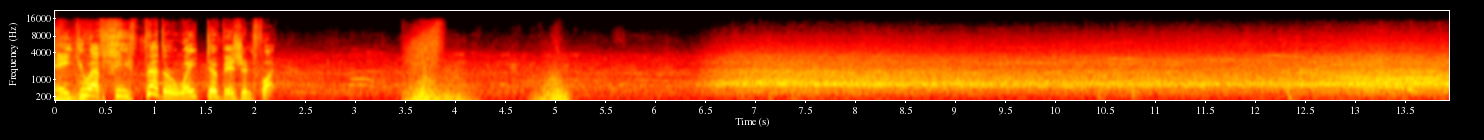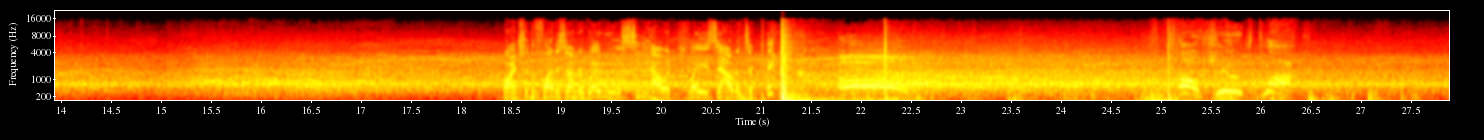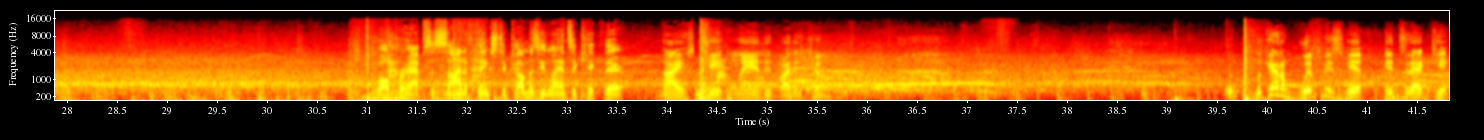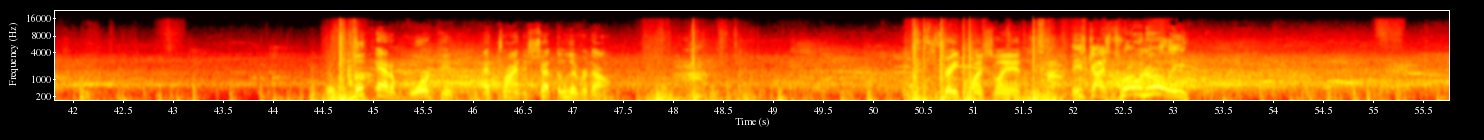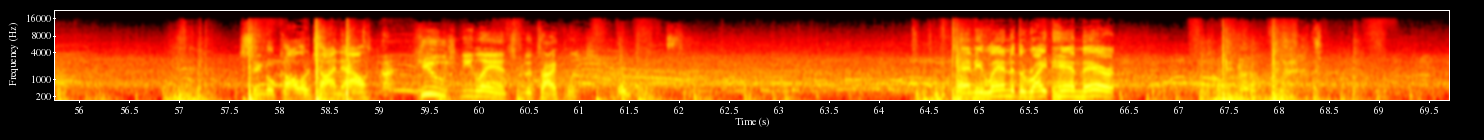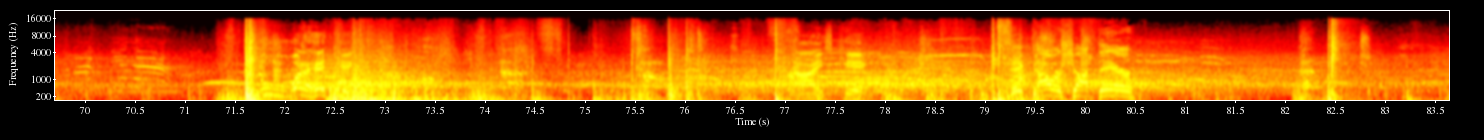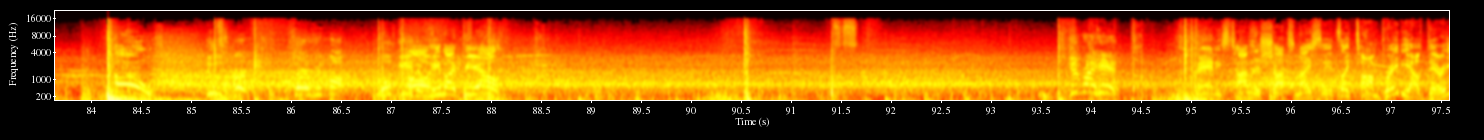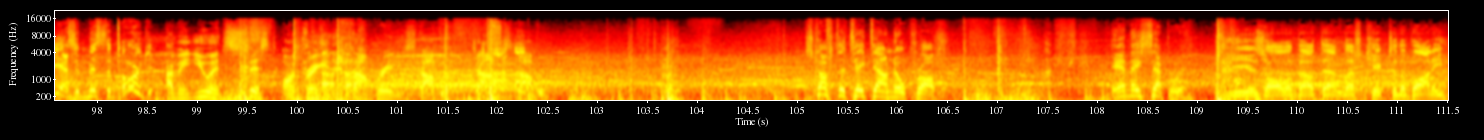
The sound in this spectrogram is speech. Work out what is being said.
a UFC featherweight division fight. All right, so the fight is underway. We will see how it plays out. It's a pick. Oh! Oh, huge block. Well, perhaps a sign of things to come as he lands a kick there. Nice kick landed by this gentleman. Look at him whip his hip into that kick. Look at him working at trying to shut the liver down. Straight punch lands. These guys throwing early. Single collar tie now. Huge knee lands from the tie clinch. And he landed the right hand there. Ooh, what a head kick. Nice kick. Big power shot there. Oh! Dude's hurt. Serve him up. Go get Oh, him. he might be out. He's timing his shots nicely. It's like Tom Brady out there. He hasn't missed the target. I mean, you insist on bringing in Tom Brady. Stop it. John, stop it. Stuffs the takedown, no problem. And they separate. He is all about that left kick to the body.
